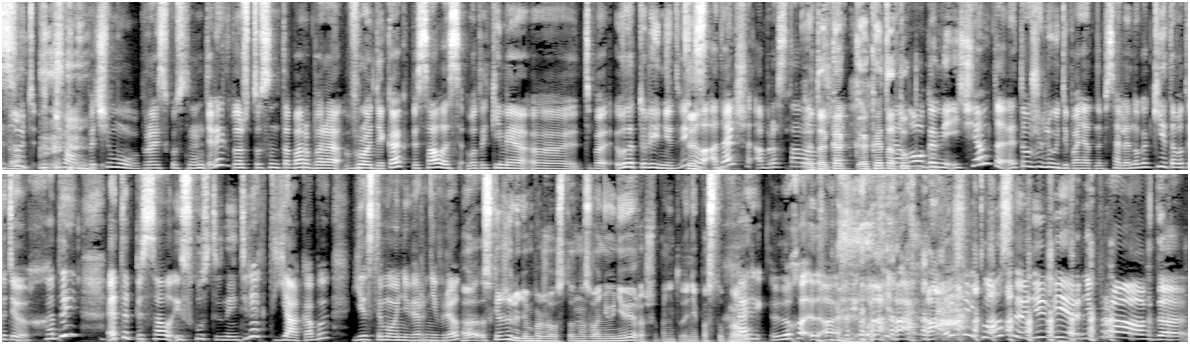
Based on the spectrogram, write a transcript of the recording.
Суть в чем? Почему про искусственный интеллект? Потому что Санта-Барбара вроде как писалась вот такими, э, типа, вот эту линию двигала, есть а дальше обрастала Это уже как, как это диалогами и чем-то, это уже люди, понятно, писали. Но какие-то вот эти ходы, это писал искусственный интеллект, якобы, если мой универ не врет. А скажи людям, пожалуйста, название универа, чтобы они туда не поступали. Ну, а, очень, классный универ, неправда.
